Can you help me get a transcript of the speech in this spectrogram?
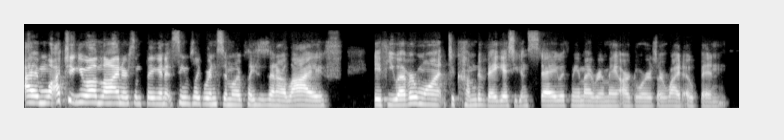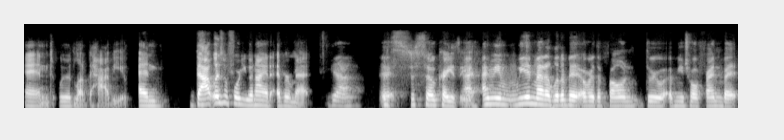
I'm watching you online or something. And it seems like we're in similar places in our life. If you ever want to come to Vegas, you can stay with me and my roommate. Our doors are wide open and we would love to have you. And that was before you and I had ever met. Yeah. It's just so crazy. I, I, mean, we had met a little bit over the phone through a mutual friend, but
